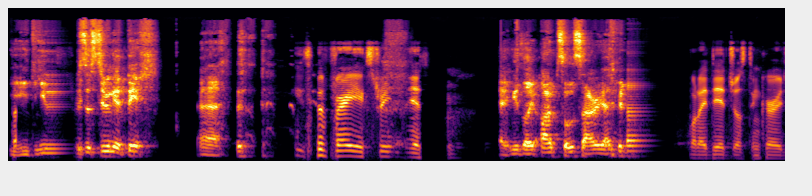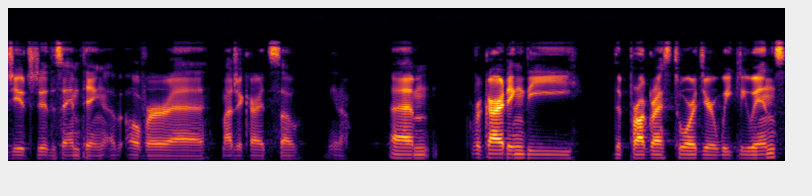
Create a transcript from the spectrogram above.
He, he was just doing a bit. Uh, He's a very extreme bit. he's like, "I'm so sorry. I did not." What I did just encourage you to do the same thing over uh, magic cards. So you know, um, regarding the the progress towards your weekly wins,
